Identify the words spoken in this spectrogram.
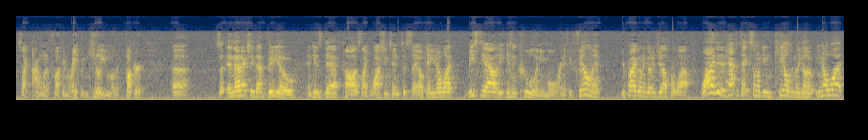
It's like I want to fucking rape and kill you, motherfucker. Uh, so and that actually that video and his death caused like Washington to say, okay, you know what, bestiality isn't cool anymore, and if you film it, you're probably going to go to jail for a while. Why did it have to take someone getting killed and they go, you know what,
